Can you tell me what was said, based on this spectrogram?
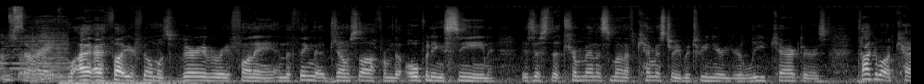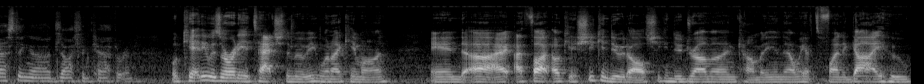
I'm sorry. Well, I, I thought your film was very, very funny, and the thing that jumps off from the opening scene is just the tremendous amount of chemistry between your, your lead characters. Talk about casting uh, Josh and Katherine. Well, Katie was already attached to the movie when I came on, and uh, I, I thought, okay, she can do it all. She can do drama and comedy, and now we have to find a guy who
